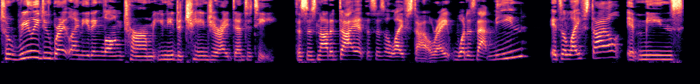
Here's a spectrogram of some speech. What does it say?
to really do bright line eating long term, you need to change your identity. This is not a diet. This is a lifestyle, right? What does that mean? It's a lifestyle. It means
